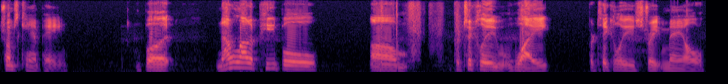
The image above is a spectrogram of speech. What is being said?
Trump's campaign, but not a lot of people, um, particularly white, particularly straight male,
